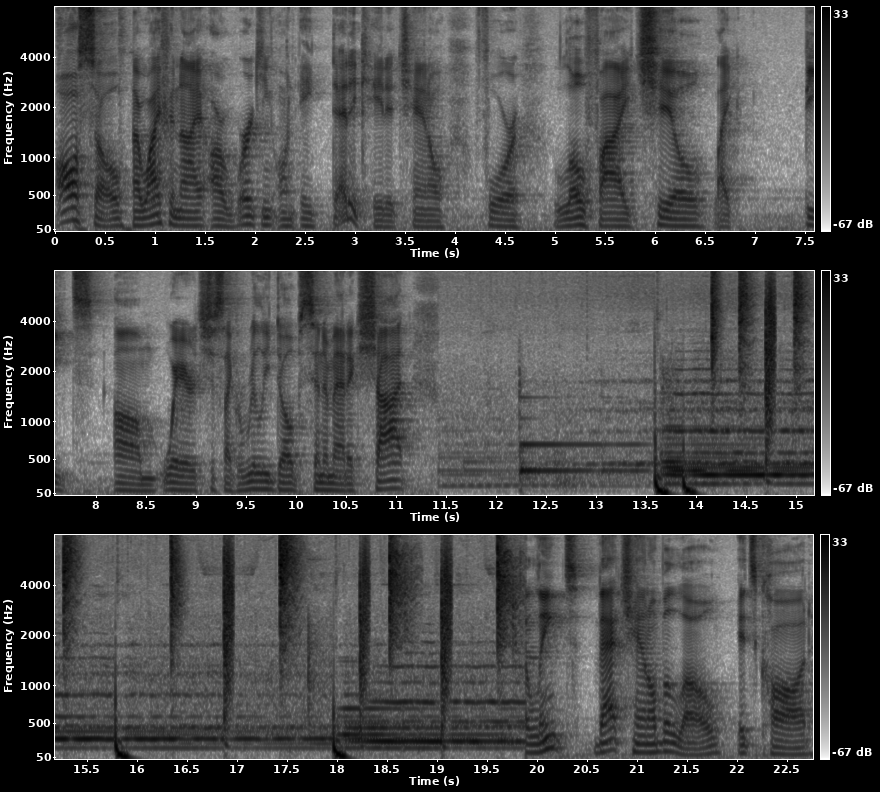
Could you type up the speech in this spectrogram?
Also, my wife and I are working on a dedicated channel for lo-fi chill like beats um, where it's just like a really dope cinematic shot. Linked that channel below. It's called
